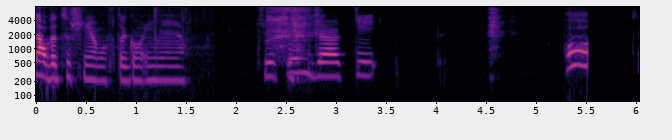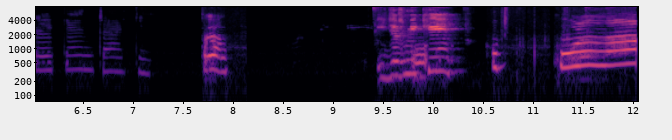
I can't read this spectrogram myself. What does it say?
Nawet już nie mów tego imienia. Chicken jockey. O! Chicken jockey. To ja... Idziesz Miki? Kulna!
